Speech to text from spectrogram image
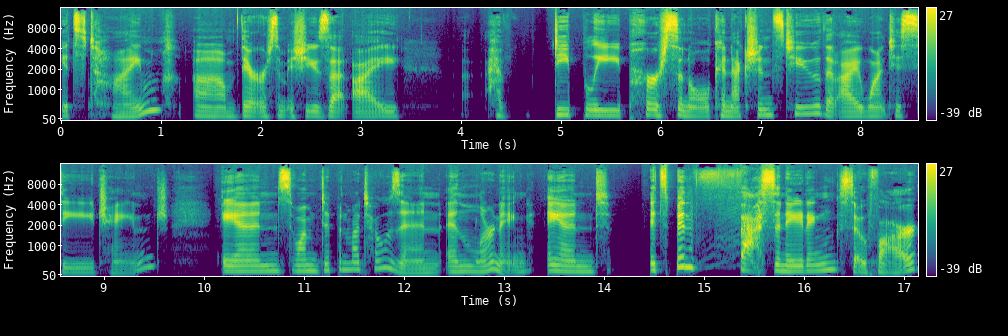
it's time. Um, there are some issues that I have deeply personal connections to that I want to see change. And so I'm dipping my toes in and learning. And it's been fascinating so far.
